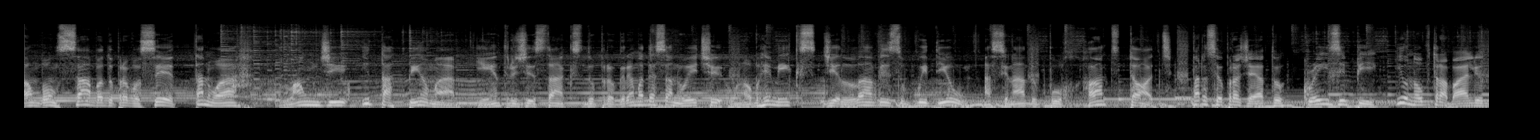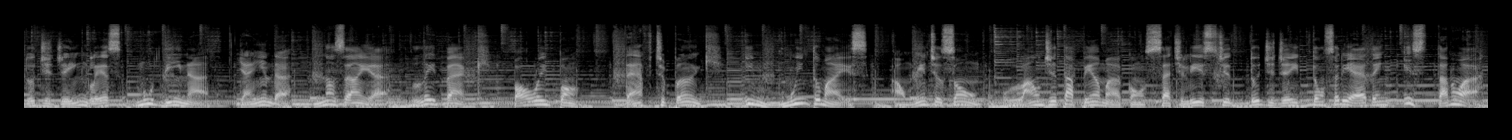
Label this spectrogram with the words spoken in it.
Olá, um bom sábado para você. Tá no ar Lounge Itapema. E entre os destaques do programa dessa noite, o novo remix de Love Is With You, assinado por Hot Todd para seu projeto Crazy P, e o novo trabalho do DJ inglês Mudina. E ainda Nazaya, Laid Back, Paul Pon, Daft Punk e muito mais. Aumente o som, o Lounge Itapema com setlist do DJ Tom Sorieden está no ar.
